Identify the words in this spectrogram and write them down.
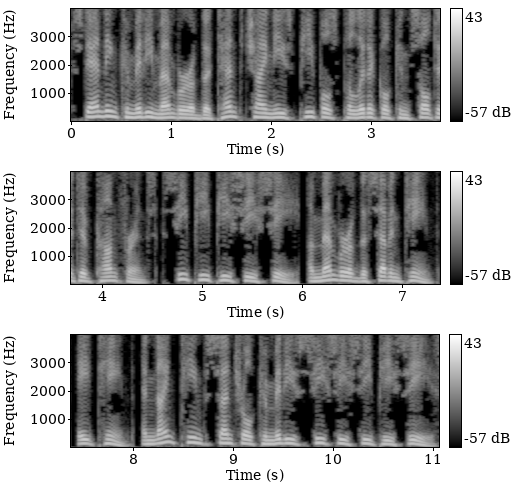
Standing Committee member of the 10th Chinese People's Political Consultative Conference CPPCC, a member of the 17th, 18th, and 19th Central Committees CCCPCs,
